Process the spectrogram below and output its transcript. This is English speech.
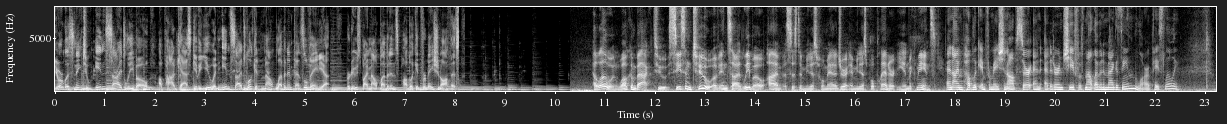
You're listening to Inside Lebo, a podcast giving you an inside look at Mount Lebanon, Pennsylvania, produced by Mount Lebanon's Public Information Office. Hello, and welcome back to season two of Inside Lebo. I'm Assistant Municipal Manager and Municipal Planner Ian McMeans. And I'm Public Information Officer and Editor in Chief of Mount Lebanon Magazine, Laura Pace Lilly.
